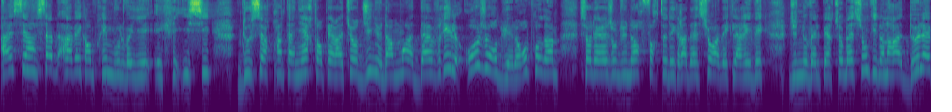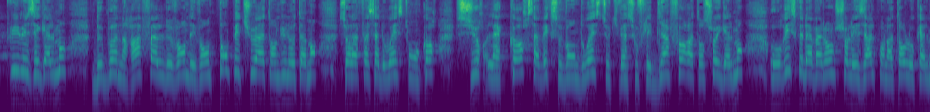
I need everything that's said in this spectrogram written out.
assez instable, avec en prime, vous le voyez écrit ici, douceur printanière, température digne d'un mois d'avril aujourd'hui. Alors au programme sur les régions du nord, forte dégradation avec l'arrivée d'une nouvelle perturbation qui donnera de la pluie, mais également de bonnes rafales de vent, des vents tempétueux attendus notamment sur la façade ouest ou encore sur la Corse, avec ce vent d'ouest qui va souffler bien fort. Attention également au risque d'avalanche sur les Alpes. On attend localement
